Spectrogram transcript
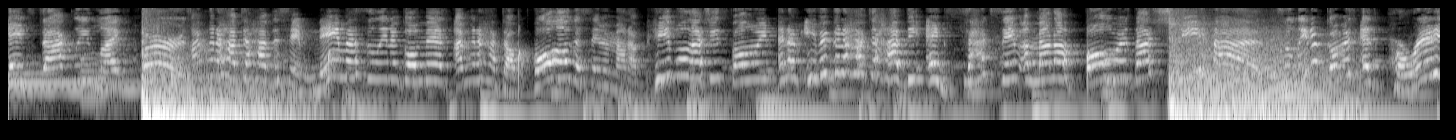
exactly like hers. I'm gonna have to have the same name as Selena Gomez. I'm gonna have to follow the same amount of people that she's following. And I'm even gonna have to have the exact same amount of followers that she has. Selena Gomez is pretty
